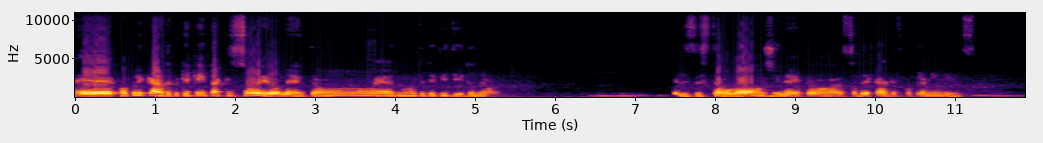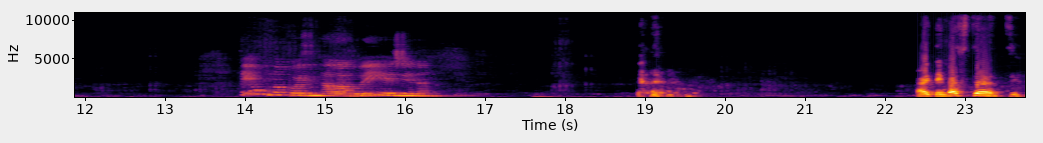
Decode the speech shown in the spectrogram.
É complicado, porque quem está aqui sou eu, né? Então, é muito dividido, não. Eles estão longe, né? Então a sobrecarga ficou para mim mesmo. Tem alguma coisa entalada aí, Regina? Ai, tem bastante.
